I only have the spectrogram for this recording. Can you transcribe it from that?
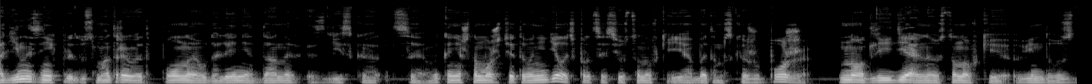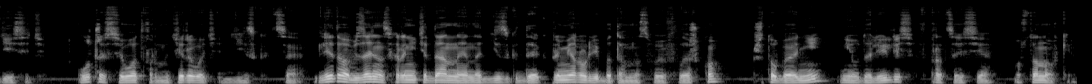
Один из них предусматривает полное удаление данных с диска C. Вы, конечно, можете этого не делать в процессе установки, я об этом скажу позже. Но для идеальной установки Windows 10 лучше всего отформатировать диск C. Для этого обязательно сохраните данные на диск D, к примеру, либо там на свою флешку, чтобы они не удалились в процессе установки.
